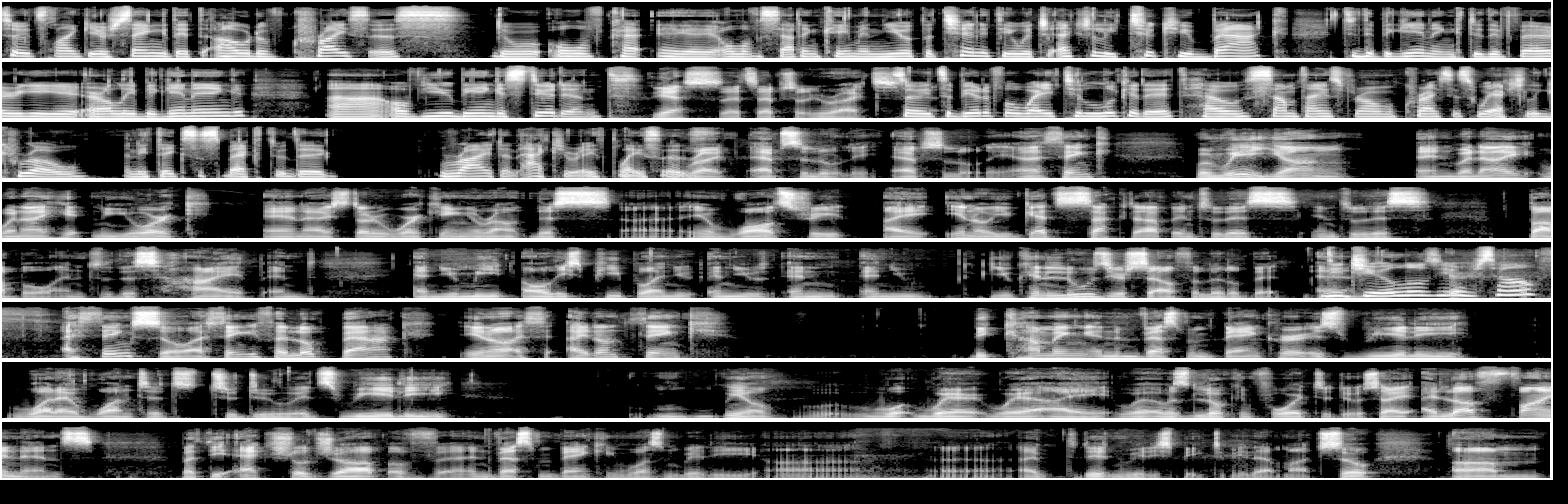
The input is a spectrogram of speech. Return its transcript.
So it's like you're saying that out of crisis, there were all of uh, all of a sudden came a new opportunity, which actually took you back to the beginning, to the very early beginning uh, of you being a student. Yes, that's absolutely right. So it's a beautiful way to look at it. How sometimes from crisis we actually grow, and it takes us back to the right and accurate places. Right, absolutely, absolutely. And I think when we're young, and when I when I hit New York and I started working around this, uh, you know, Wall Street, I you know you get sucked up into this into this bubble, into this hype, and and you meet all these people, and you and you and and you you can lose yourself a little bit. Did you lose yourself? I think so. I think if I look back, you know, I, th- I don't think becoming an investment banker is really what I wanted to do. It's really, you know, w- where where I where I was looking forward to do. So I, I love finance, but the actual job of uh, investment banking wasn't really. Uh, uh, I didn't really speak to me that much. So. Um,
